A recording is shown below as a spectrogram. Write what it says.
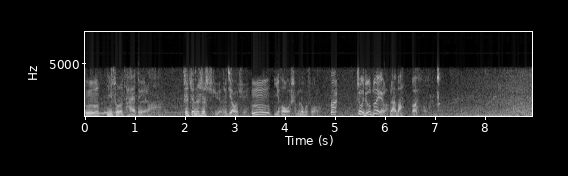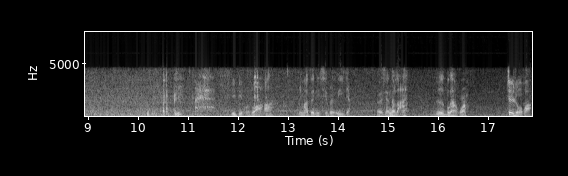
嗯，您说的太对了，这真的是血的教训。嗯，以后我什么都不说了。哎，这就对了。来吧。啊。哎，你比方说啊，啊，你妈对你媳妇有意见，呃，嫌她懒，呃，不干活，这种话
